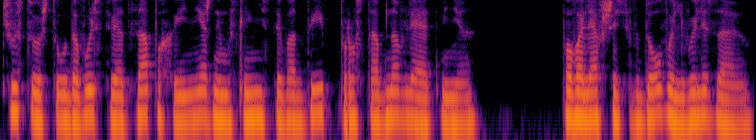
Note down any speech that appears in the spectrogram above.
Чувствую, что удовольствие от запаха и нежной маслянистой воды просто обновляет меня. Повалявшись вдоволь, вылезаю.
